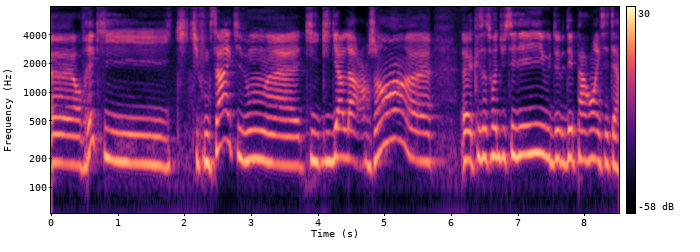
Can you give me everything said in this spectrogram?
en vrai qui, qui, qui font ça et qui vont qui, qui gardent leur argent euh, que ce soit du CDI ou de- des parents etc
